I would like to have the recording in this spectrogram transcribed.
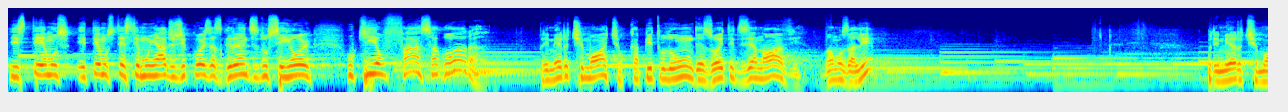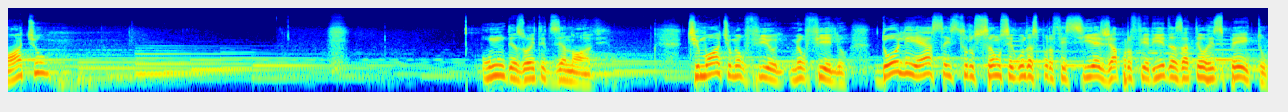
e temos, e temos testemunhado de coisas grandes do Senhor. O que eu faço agora? 1 Timóteo, capítulo 1, 18 e 19. Vamos ali? 1 Timóteo 1, 18 e 19. Timóteo, meu filho, meu filho, dou-lhe essa instrução segundo as profecias já proferidas a teu respeito,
